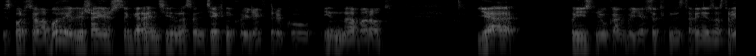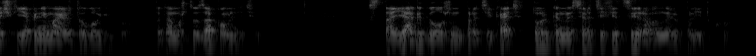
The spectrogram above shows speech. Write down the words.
Испортил обои, лишаешься гарантии на сантехнику, электрику и наоборот. Я поясню, как бы я все-таки на стороне застройщика, я понимаю эту логику. Потому что запомните, стояк должен протекать только на сертифицированную плитку.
